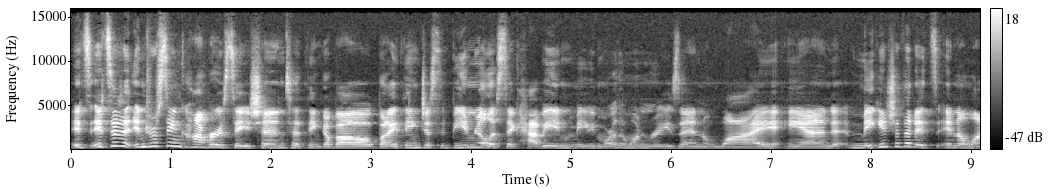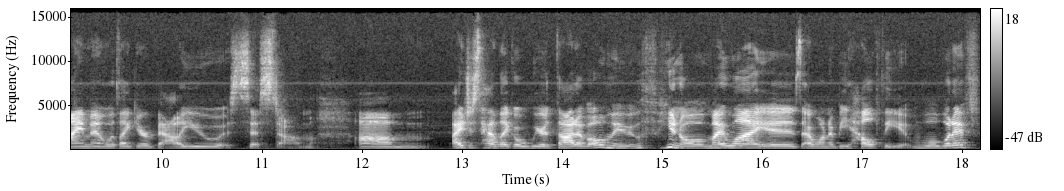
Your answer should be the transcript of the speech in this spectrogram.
it's it's an interesting conversation to think about, but I think just being realistic, having maybe more than one reason why, and making sure that it's in alignment with like your value system. Um, I just had like a weird thought of, oh, maybe, you know, my why is I want to be healthy. Well, what if,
